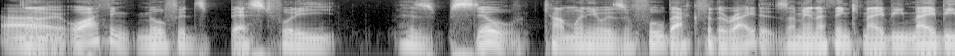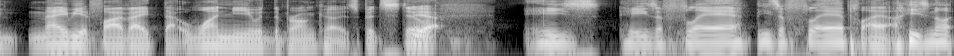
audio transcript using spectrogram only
Um, no. Well, I think Milford's best footy has still come when he was a fullback for the Raiders. I mean, I think maybe maybe maybe at five eight that one year with the Broncos, but still, Yeah. he's he's a flair he's a flair player. He's not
